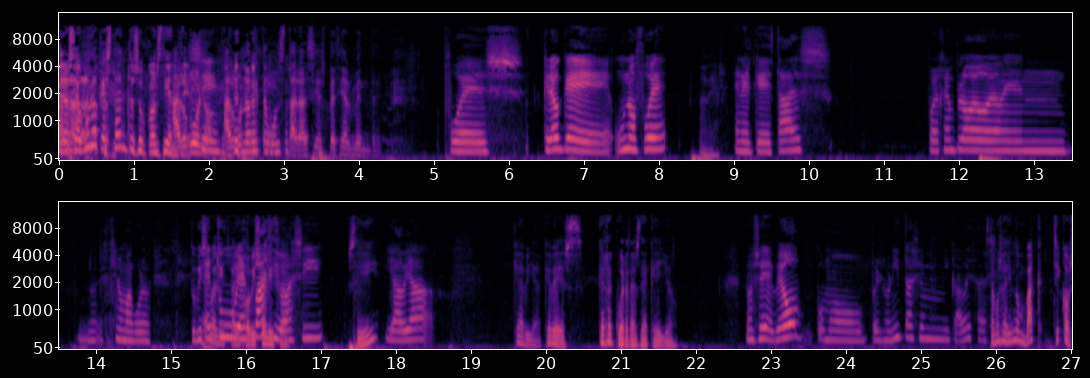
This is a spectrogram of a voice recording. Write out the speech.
pero seguro que está en tu subconsciente. Alguno, Sí. alguno que te gustara así especialmente. Pues creo que uno fue A ver. en el que estás, por ejemplo, en... no, es que no me acuerdo. Tú en visualiza, tu hijo, espacio, visualiza. así, ¿Sí? y había, ¿Qué había? ¿Qué ves? ¿Qué recuerdas de aquello? no sé, veo como personitas en mi cabeza. Estamos haciendo un back, chicos.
